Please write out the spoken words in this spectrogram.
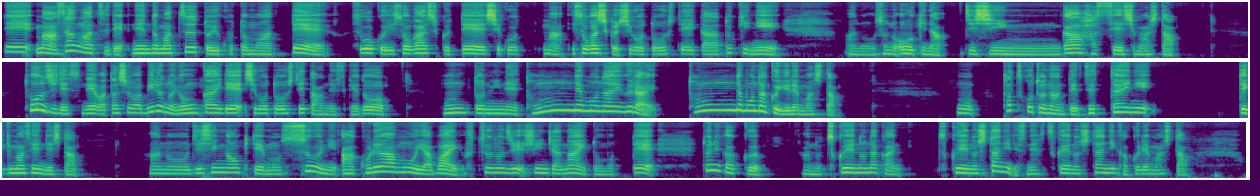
で、まあ3月で年度末ということもあって、すごく忙しくて仕事、まあ忙しく仕事をしていた時に、あの、その大きな地震が発生しました。当時ですね、私はビルの4階で仕事をしてたんですけど、本当にね、とんでもないぐらい、とんでもなく揺れました。もう立つことなんて絶対にできませんでした。あの、地震が起きてもうすぐに、あ、これはもうやばい、普通の地震じゃないと思って、とにかく、あの、机の中に、机の下にですね、机の下に隠れました。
